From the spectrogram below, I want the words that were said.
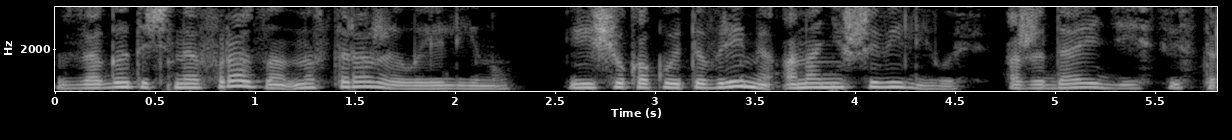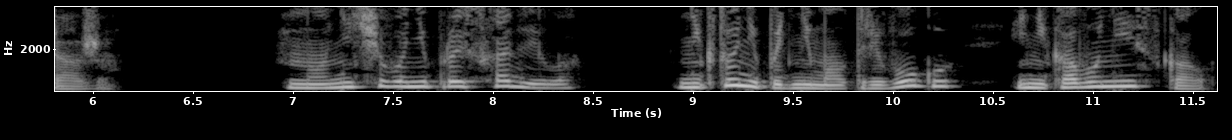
Загадочная фраза насторожила Элину, и еще какое-то время она не шевелилась, ожидая действий стража. Но ничего не происходило. Никто не поднимал тревогу и никого не искал.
